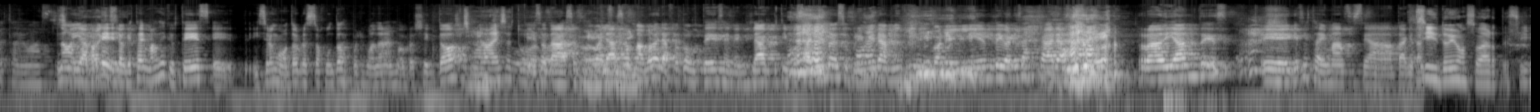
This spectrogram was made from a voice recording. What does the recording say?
Está de más. No, y aparte lo que está de más es que ustedes eh, hicieron como todo el proceso juntos, después les mandaron el mismo proyecto. No, eso estuvo. Eso está, eso es un golazo. Me acuerdo de la foto de ustedes en el Slack, tipo saliendo de su primera meeting con el cliente, con esas caras radiantes. Eh, que eso está de más, o sea, ta, que Sí, tuvimos suerte, sí.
